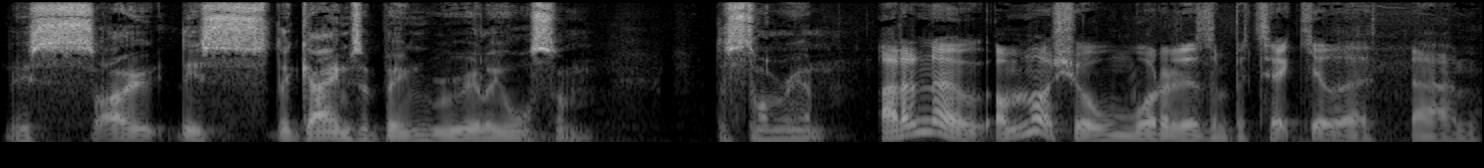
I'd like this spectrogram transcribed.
There's so there's the games have been really awesome this time around. I don't know. I'm not sure what it is in particular. Um,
